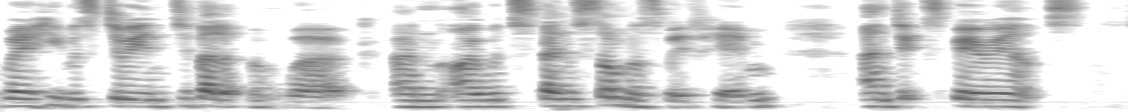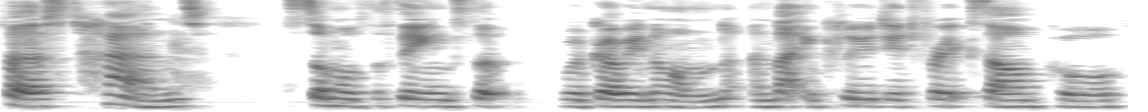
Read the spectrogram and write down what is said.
where he was doing development work. And I would spend summers with him and experience firsthand some of the things that were going on. And that included, for example,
